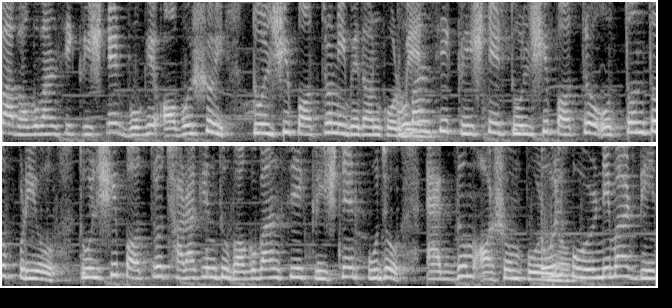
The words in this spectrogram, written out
বা ভগবান শ্রীকৃষ্ণের ভোগে অবশ্যই তুলসী পত্র নিবেদন করবে ভগবান শ্রীকৃষ্ণের তুলসী পত্র অত্যন্ত প্রিয়। তুলসী পত্র ছাড়া কিন্তু ভগবান শ্রীকৃষ্ণের পুজো একদম অসম্পূর্ণ। দোল পূর্ণিমার দিন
